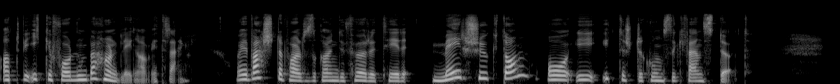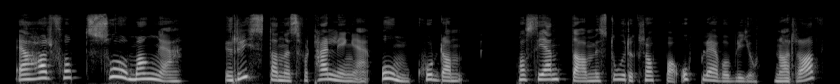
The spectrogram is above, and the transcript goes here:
at vi ikke får den behandlinga vi trenger. Og i verste fall så kan det føre til mer sykdom og i ytterste konsekvens død. Jeg har fått så mange rystende fortellinger om hvordan pasienter med store kropper opplever å bli gjort narr av,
